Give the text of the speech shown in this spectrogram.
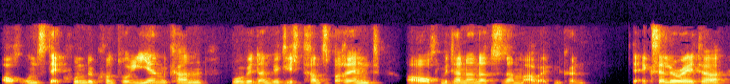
auch uns der Kunde kontrollieren kann, wo wir dann wirklich transparent auch miteinander zusammenarbeiten können. Der Accelerator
